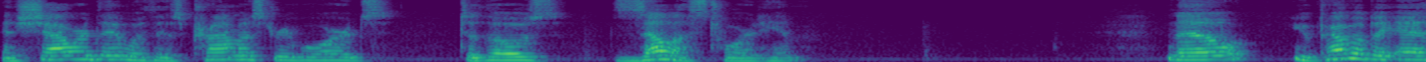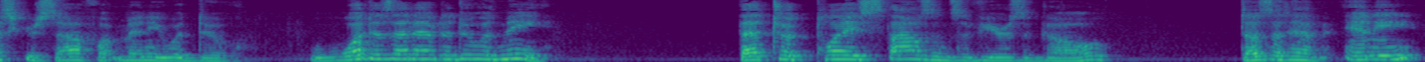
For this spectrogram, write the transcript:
and showered them with his promised rewards to those zealous toward him. Now, you probably ask yourself what many would do. What does that have to do with me? That took place thousands of years ago. Does it have any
